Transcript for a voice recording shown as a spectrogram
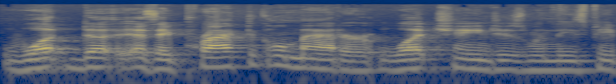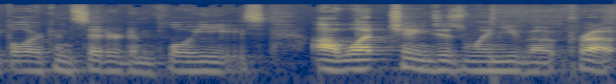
what do, as a practical matter, what changes when these people are considered employees? Uh, what changes when you vote pro?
